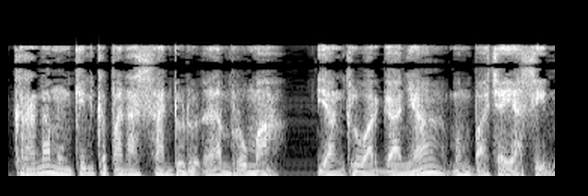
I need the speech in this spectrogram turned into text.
kerana mungkin kepanasan duduk dalam rumah yang keluarganya membaca Yasin.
